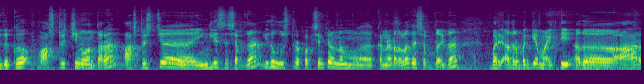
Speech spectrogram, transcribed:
ಇದಕ್ಕೆ ಆಸ್ಟ್ರಿಚ್ನು ಅಂತಾರ. ಆಸ್ಟ್ರಿಚ್ ಇಂಗ್ಲೀಷ್ ಶಬ್ದ, ಇದು ಉಷ್ಟ್ರ ಪಕ್ಷಿ ಅಂತೇಳಿ ನಮ್ಮ ಕನ್ನಡದೊಳಗೆ ಶಬ್ದ ಇದು. ಬರ್ರಿ ಅದ್ರ ಬಗ್ಗೆ ಮಾಹಿತಿ, ಅದು ಆಹಾರ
